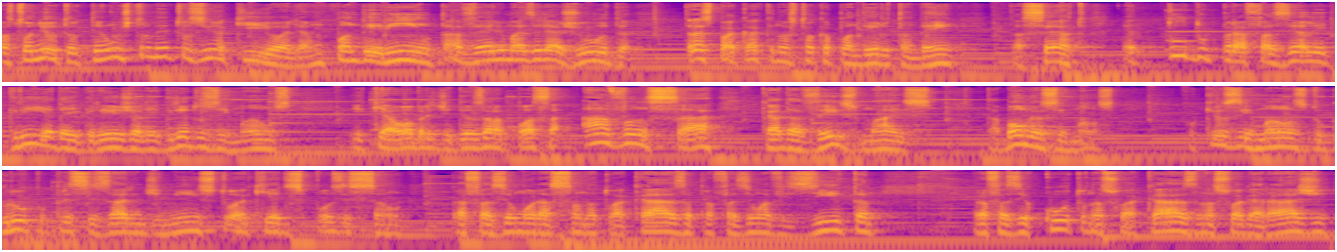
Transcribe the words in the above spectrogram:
Pastor Nilton, eu tenho um instrumentozinho aqui, olha, um pandeirinho, tá velho, mas ele ajuda. Traz para cá que nós toca pandeiro também, tá certo? É tudo para fazer a alegria da igreja, a alegria dos irmãos e que a obra de Deus ela possa avançar cada vez mais. Tá bom, meus irmãos? O que os irmãos do grupo precisarem de mim, estou aqui à disposição para fazer uma oração na tua casa, para fazer uma visita, para fazer culto na sua casa, na sua garagem,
